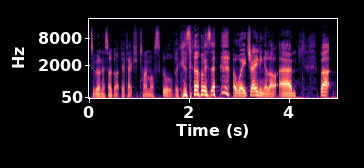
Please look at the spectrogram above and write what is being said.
to be honest, I got a bit of extra time off school because I was away training a lot. Um, but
